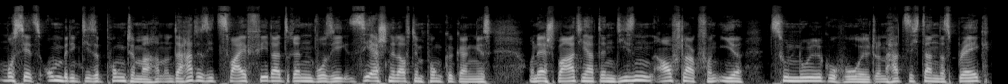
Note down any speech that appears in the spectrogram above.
muss jetzt unbedingt diese Punkte machen. Und da hatte sie zwei Fehler drin, wo sie sehr schnell auf den Punkt gegangen ist. Und Ersparti hat dann diesen Aufschlag von ihr zu null geholt und hat sich dann das Break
